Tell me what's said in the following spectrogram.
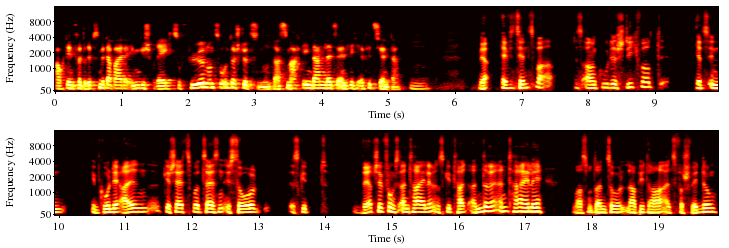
auch den Vertriebsmitarbeiter im Gespräch zu führen und zu unterstützen. Und das macht ihn dann letztendlich effizienter. Mhm. Ja, Effizienz war ist auch ein gutes Stichwort. Jetzt in im Grunde allen Geschäftsprozessen ist so, es gibt Wertschöpfungsanteile und es gibt halt andere Anteile, was man dann so lapidar als Verschwendung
